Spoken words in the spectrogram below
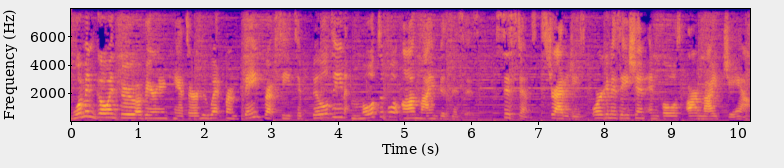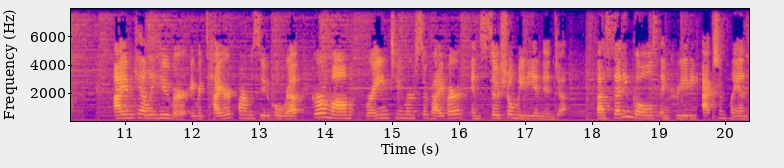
woman going through ovarian cancer who went from bankruptcy to building multiple online businesses systems, strategies, organization, and goals are my jam. I am Kelly Hoover, a retired pharmaceutical rep, girl mom, brain tumor survivor, and social media ninja. By setting goals and creating action plans,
